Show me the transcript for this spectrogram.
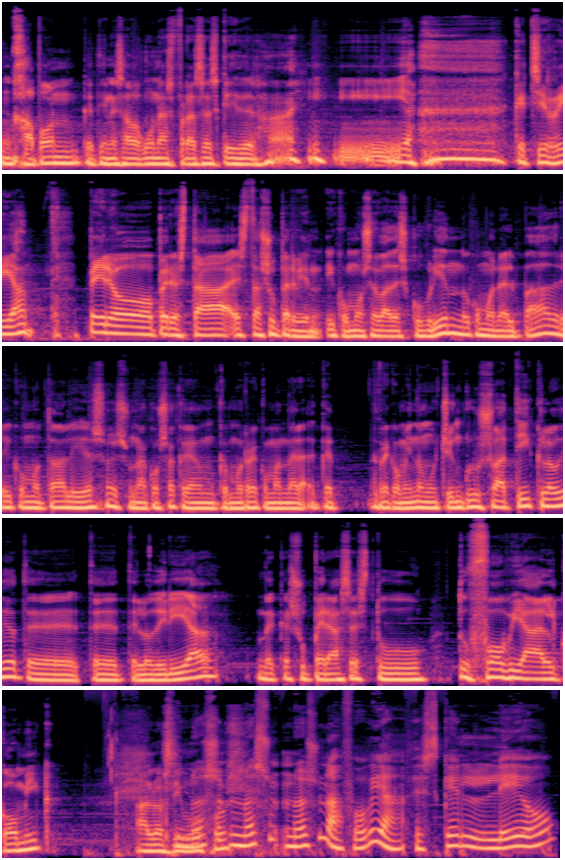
en Japón, que tienes algunas frases que dices, ¡ay! que chirría, pero, pero está súper bien. Y cómo se va descubriendo, cómo era el padre y cómo tal, y eso es una cosa que, que, muy que recomiendo mucho. Incluso a ti, Claudia, te, te, lo diría, de que superases tu, tu fobia al cómic. A los dibujos. No es, no es una fobia, es que leo,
